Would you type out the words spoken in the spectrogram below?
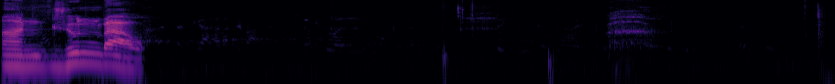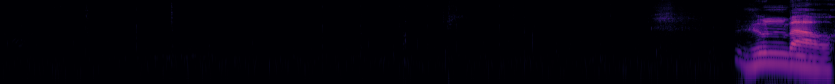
On Junbao. Junbao.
